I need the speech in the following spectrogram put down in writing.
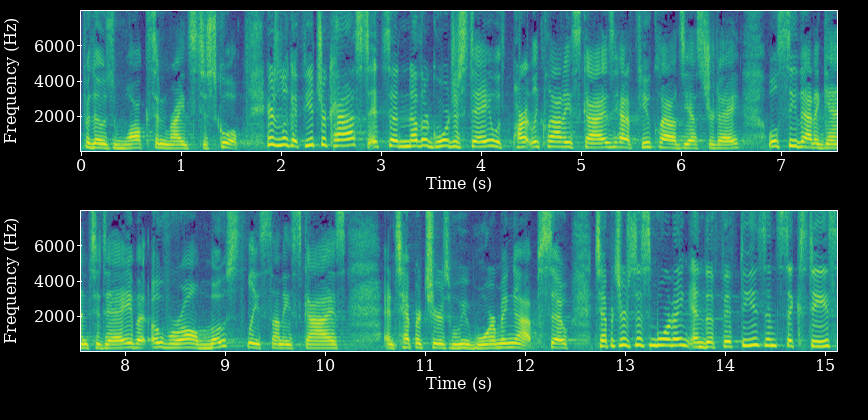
for those walks and rides to school. Here's a look at Futurecast. It's another gorgeous day with partly cloudy skies. We had a few clouds yesterday. We'll see that again today, but overall mostly sunny skies and temperatures will be warming up. So temperatures this morning in the 50s and 60s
